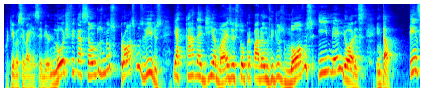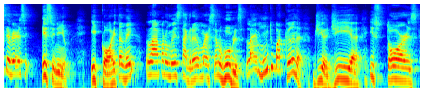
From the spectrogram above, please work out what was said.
Porque você vai receber notificação dos meus próximos vídeos e a cada dia mais eu estou preparando vídeos novos e melhores. Então, inscrever-se e sininho. E corre também lá para o meu Instagram, Marcelo Rubles. Lá é muito bacana, dia a dia, stories,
